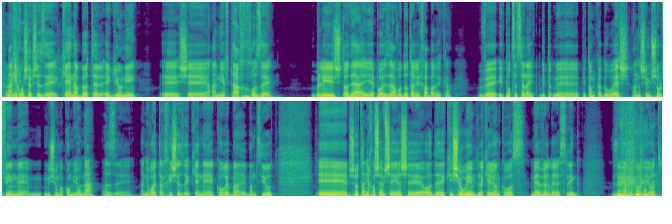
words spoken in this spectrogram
אוקיי. אני חושב שזה כן הרבה יותר הגיוני אה, שאני אפתח חוזה בלי שאתה יודע, יהיה פה איזה עבודות עריכה ברקע, ויתפוצץ עליי אה, פתאום כדור אש. אנשים שולפים אה, משום מקום יונה, אז אה, אני רואה תרחיש שזה כן קורה במציאות. פשוט אני חושב שיש עוד כישורים לקאריון קרוס מעבר ל wrestling. זה גם יכול להיות.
